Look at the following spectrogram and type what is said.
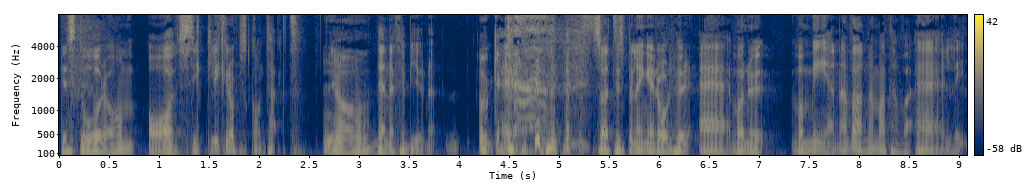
Det står om avsiktlig kroppskontakt. Ja, Den är förbjuden. okej. Så att det spelar ingen roll hur, ä, vad nu, vad menar Vanna med att han var ärlig?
